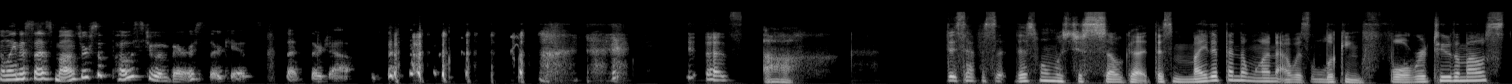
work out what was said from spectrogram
Kalina says moms are supposed to embarrass their kids. That's their job. Yes. Ah. This episode, this one was just so good. This might have been the one I was looking forward to the most,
